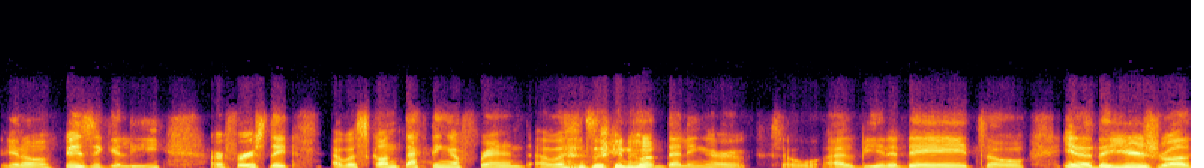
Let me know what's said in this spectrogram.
you know, physically, our first date, I was contacting a friend. I was, you know, telling her, so I'll be in a date. So, you know, the usual,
